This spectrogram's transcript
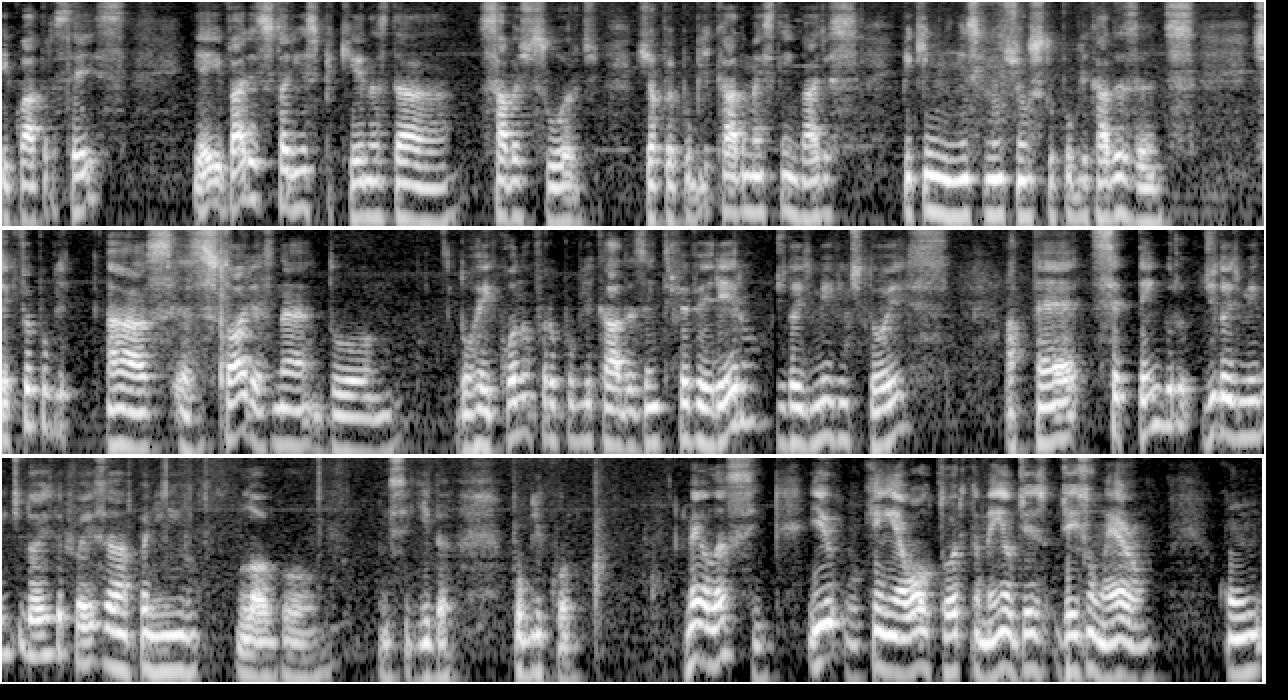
e 4 a 6. E aí várias historinhas pequenas da Savage Sword já foi publicado, mas tem várias pequenininhas que não tinham sido publicadas antes. Isso aqui foi publicado, as, as histórias né, do, do Rei Conan foram publicadas entre fevereiro de 2022 até setembro de 2022, depois a Panini logo em seguida publicou. Meio lance, e quem é o autor também é o Jason Aaron, com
